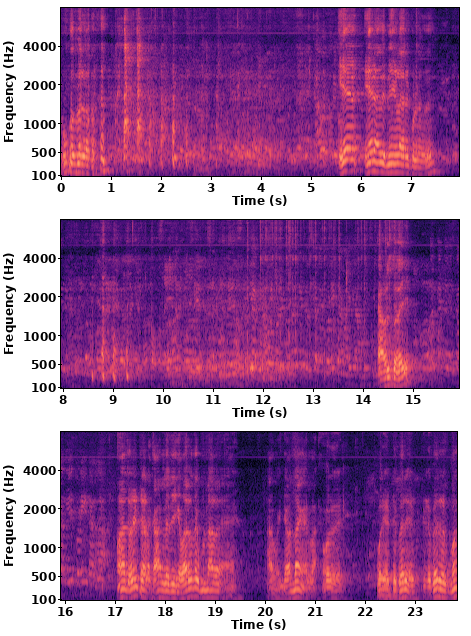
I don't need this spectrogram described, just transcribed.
உங்கள் மேலே ஏன் ஏன் அது நீங்களாக இருக்கக்கூடாது? காவல்துறை. ஆ தொடங்கிட்டாங்க காலையில் நீங்கள் வர்றதுக்கு முன்னால் அவங்க இங்கே வந்தாங்க எல்லாம். ஒரு ஒரு எட்டு பேர் எட்டு பேர் இருக்குமா?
